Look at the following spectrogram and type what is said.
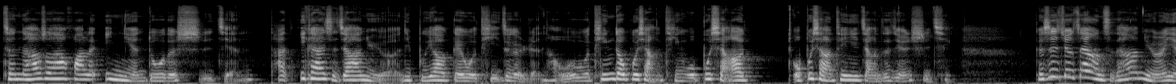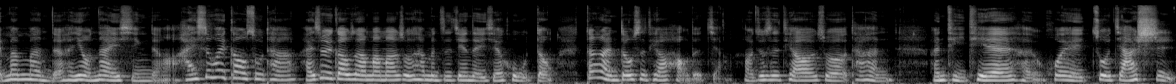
真的，他说他花了一年多的时间。他一开始叫他女儿：“你不要给我提这个人哈，我我听都不想听，我不想要，我不想听你讲这件事情。”可是就这样子，他女儿也慢慢的很有耐心的哈，还是会告诉他，还是会告诉他妈妈说他们之间的一些互动，当然都是挑好的讲，好就是挑说他很很体贴，很会做家事。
